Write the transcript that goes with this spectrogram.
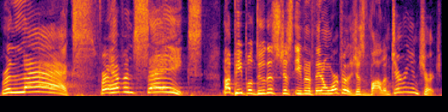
Relax, for heaven's sakes. Not people do this just even if they don't work for it, just volunteering in church.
